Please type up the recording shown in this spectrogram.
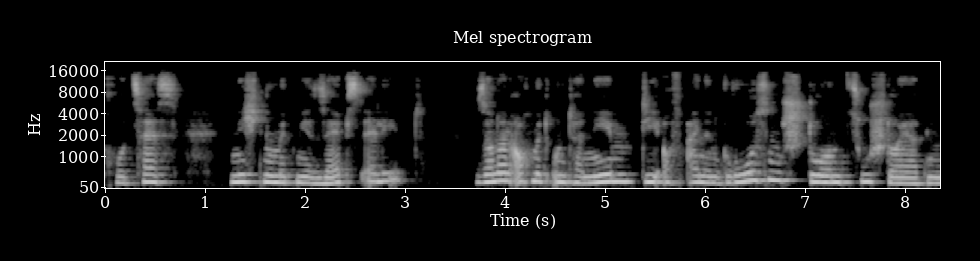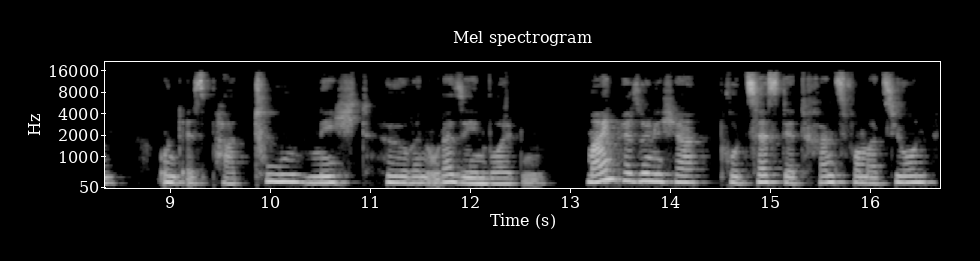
Prozess nicht nur mit mir selbst erlebt, sondern auch mit Unternehmen, die auf einen großen Sturm zusteuerten und es partout nicht hören oder sehen wollten. Mein persönlicher Prozess der Transformation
